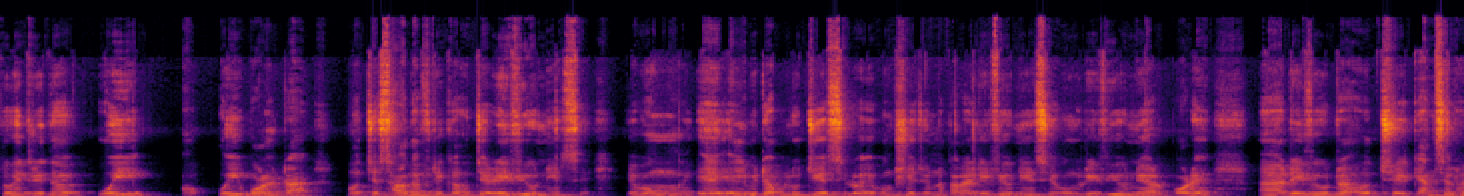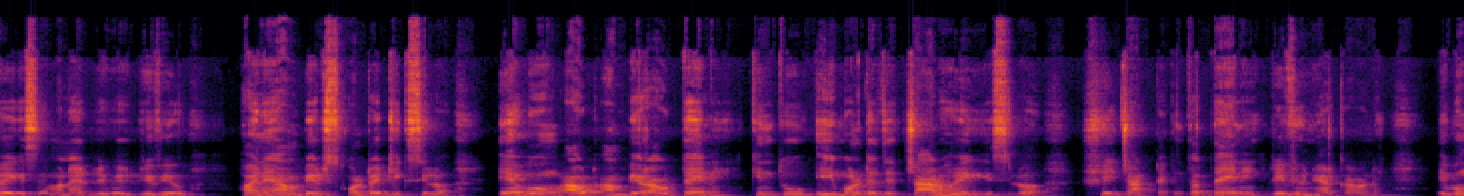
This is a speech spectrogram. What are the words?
তৌহিদ হৃদয় ওই ওই বলটা হচ্ছে সাউথ আফ্রিকা হচ্ছে রিভিউ নিয়েছে এবং এলবিডাব্লিউ চেয়েছিল এবং সেজন্য তারা রিভিউ নিয়েছে এবং রিভিউ নেওয়ার পরে রিভিউটা হচ্ছে ক্যান্সেল হয়ে গেছে মানে রিভিউ হয় নাই, আম্পায়ার্স কলটাই ঠিক ছিল এবং আউট আম্পায়ার আউট দেয়নি। কিন্তু এই বলটা যে চার হয়ে গিয়েছিল, সেই চারটা কিন্তু আর দেয়নি রিভিউ নেওয়ার কারণে। এবং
